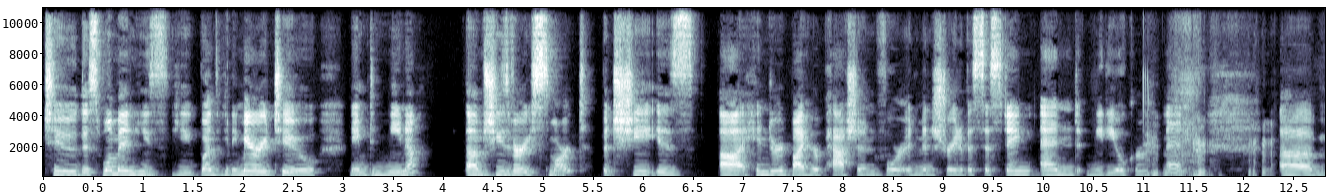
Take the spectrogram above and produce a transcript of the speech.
to this woman he's he winds up getting married to named mina um she's very smart but she is uh, hindered by her passion for administrative assisting and mediocre men. Um,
